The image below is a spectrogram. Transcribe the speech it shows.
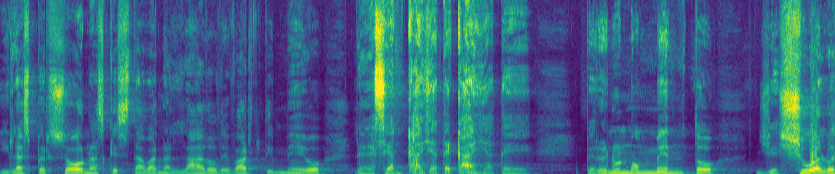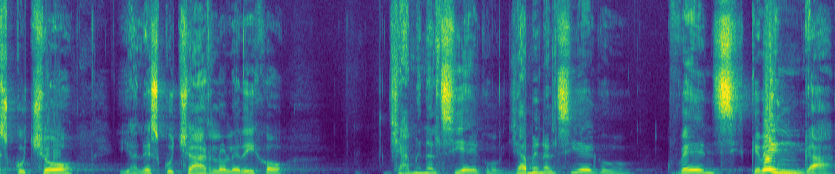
Y las personas que estaban al lado de Bartimeo le decían, cállate, cállate. Pero en un momento Yeshua lo escuchó y al escucharlo le dijo, llamen al ciego, llamen al ciego, ven, que venga.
